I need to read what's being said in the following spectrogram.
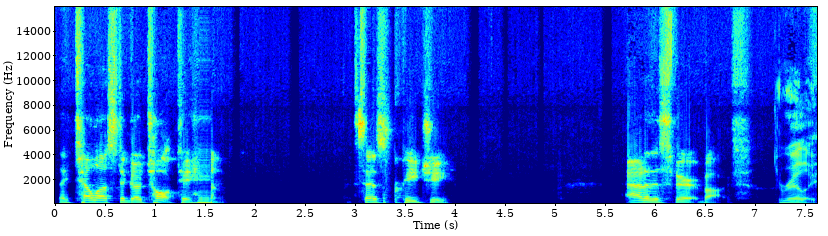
they tell us to go talk to him. Says RPG out of the spirit box. Really?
